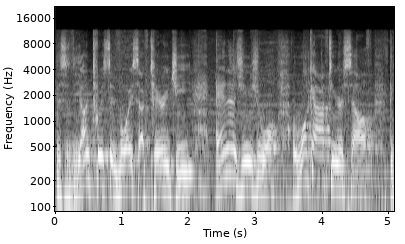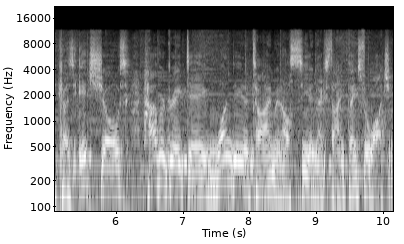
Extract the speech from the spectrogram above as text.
This is the untwisted voice of Terry G. And as usual, look after yourself because it shows. Have a great day, one day at a time, and I'll see you next time. Thanks for watching.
